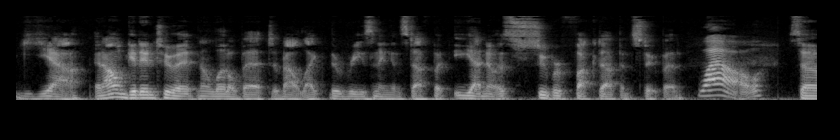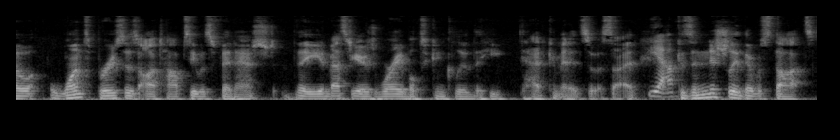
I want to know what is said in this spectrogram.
yeah. And I'll get into it in a little bit about like the reasoning and stuff. But yeah, no, it's super fucked up and stupid. Wow. So once Bruce's autopsy was finished, the investigators were able to conclude that he had committed suicide. Yeah. Because initially there was thoughts:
